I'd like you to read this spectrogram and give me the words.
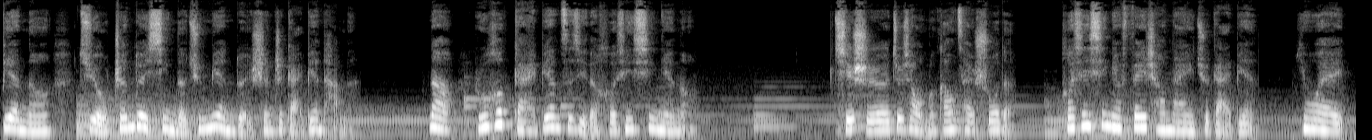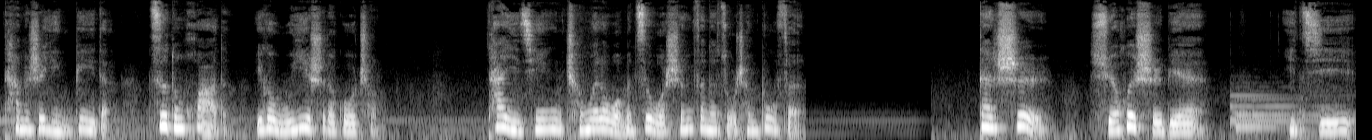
便能具有针对性的去面对甚至改变它们。那如何改变自己的核心信念呢？其实就像我们刚才说的，核心信念非常难以去改变，因为它们是隐蔽的、自动化的一个无意识的过程，它已经成为了我们自我身份的组成部分。但是。学会识别，以及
